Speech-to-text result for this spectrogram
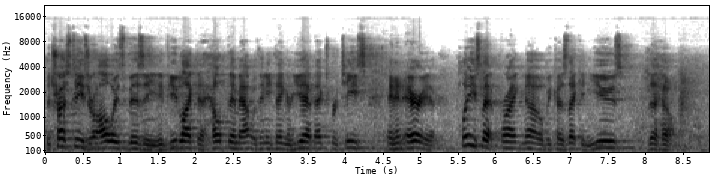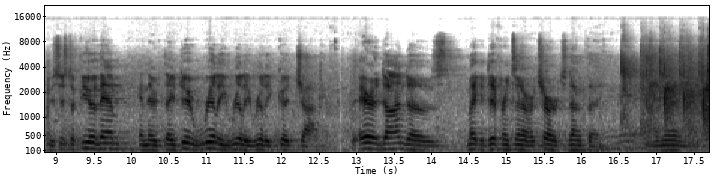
the trustees are always busy. If you'd like to help them out with anything or you have expertise in an area, please let Frank know because they can use the help. There's just a few of them and they do really, really, really good job. The Arredondos make a difference in our church, don't they? Amen.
